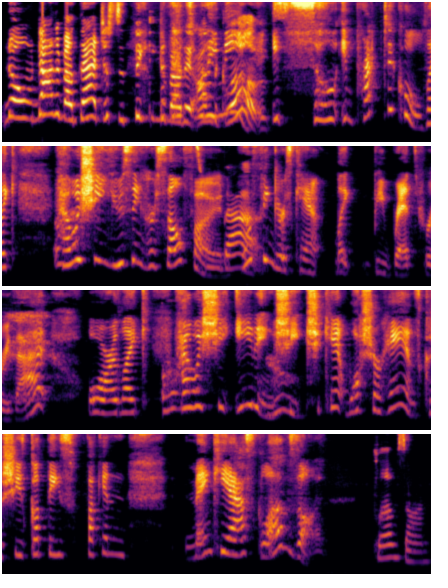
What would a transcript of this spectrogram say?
No, not about that. Just thinking But about it on the I mean. gloves. It's so impractical. Like, how is she using her cell phone? her fingers can't like be read through that. Or like, Oh. how is she eating? No. She she can't wash her hands because she's got these fucking manky ass gloves on. gloves on.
